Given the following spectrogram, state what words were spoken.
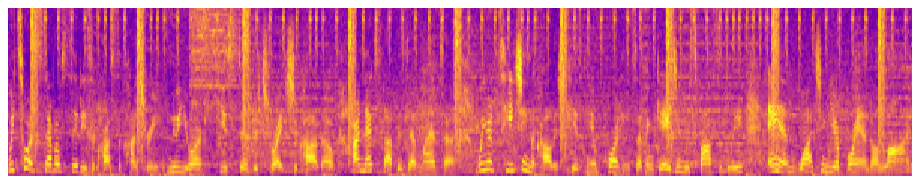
We toured several cities across the country, New York, Houston, Detroit, Chicago. Our next stop is Atlanta. We are teaching the college kids the importance of engaging responsibly and watching your brand online.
